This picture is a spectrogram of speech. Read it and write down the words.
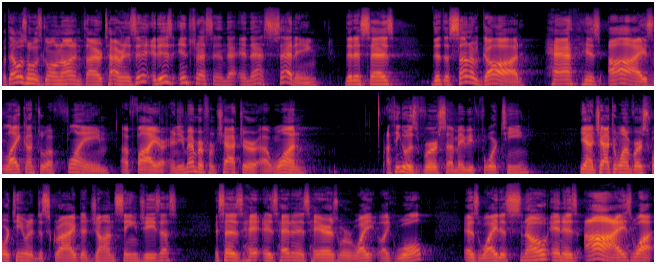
but that was what was going on in Thyatira. And it is interesting in that, in that setting that it says that the Son of God hath his eyes like unto a flame of fire. And you remember from chapter uh, 1, I think it was verse uh, maybe 14. Yeah, in chapter 1, verse 14, when it described John seeing Jesus. It says his head and his hairs were white like wool, as white as snow, and his eyes, what?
